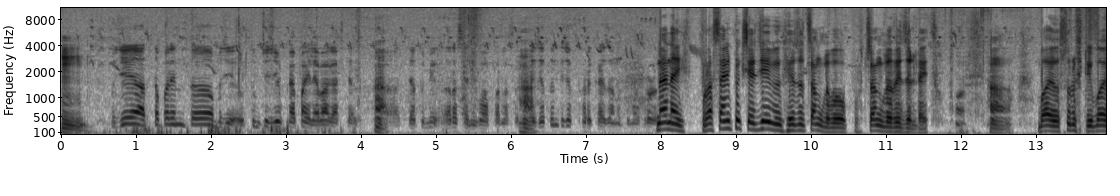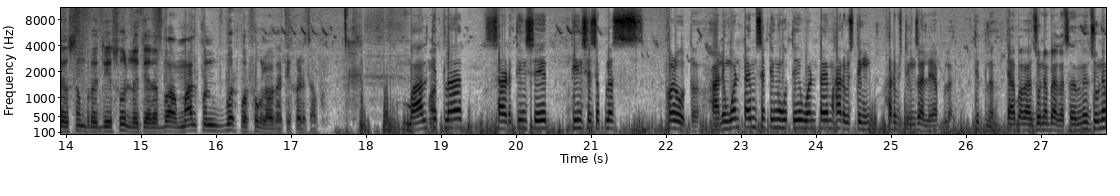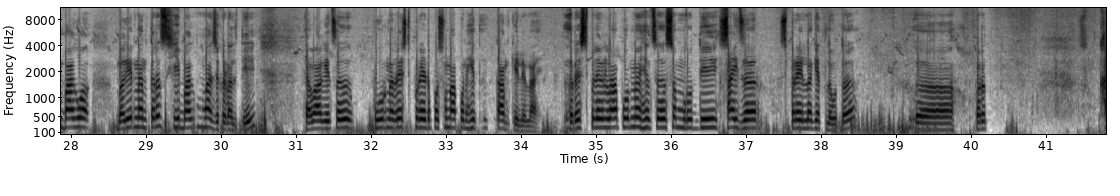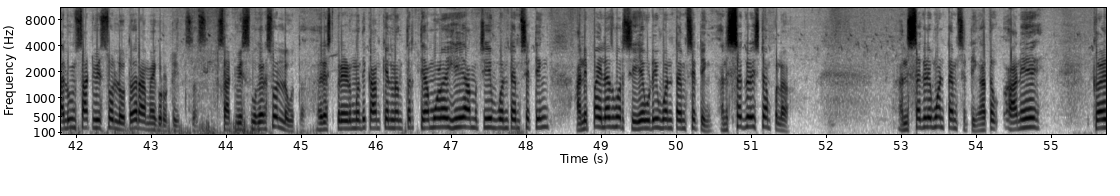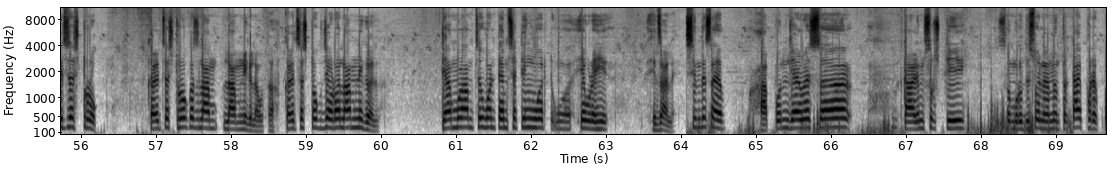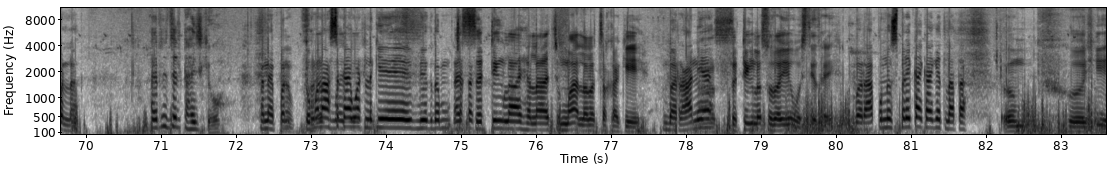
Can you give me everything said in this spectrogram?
हम्म. म्हणजे आतापर्यंत म्हणजे तुमचे जे काय पहिल्या बागा असतात हां. त्या तुम्ही रासायनिक वापरला असेल हां. त्याच्यात आणि त्याच्यात फरक काय जाणवतो तुम्हाला प्रॉडक्ट नाही नाही. रासायनिकपेक्षा जैविक हे जो चांगलं ब- चांगलं रिझल्ट आहेत. हां. बायोसृष्टी बायोसमृद्धी सोडलं त्याला बा माल पण भरपूर फुगला होता तिकडचा. पण माल तिथला साडेतीनशे तीनशेच्या प्लस फळ होतं. आणि वन टाईम सेटिंग होते वन टाईम हार्वेस्टिंग हार्वेस्टिंग झालं आपलं तिथलं. त्या बागा जुन्या बागाचं. आणि जुन्या बाग बागेनंतरच ही बाग माझ्याकडे आली ती ह्या बागेचं पूर्ण रेस्ट पिरियडपासून आपण हे काम केलेलं आहे. रेस्ट पिरियडला आपण ह्याचं समृद्धी सायझर स्प्रेला घेतलं होतं. परत खालून साठ वीस सोडलं होतं रामायक साठ वीस वगैरे सोडलं होतं. रेस्ट पिरियडमध्ये काम केल्यानंतर त्यामुळं ही आमची वन टाईम सेटिंग आणि पहिल्याच वर्षी एवढी वन टाईम सेटिंग आणि सगळे स्टॅम्पला आणि सगळे वन टाईम सेटिंग आता आणि कळीचा स्ट्रोक कळीचा स्ट्रोकच लांब लांब निघाला होता. कळीचा स्ट्रोक जेवढा लांब निघल त्यामुळं आमचं वन टाईम सेटिंगवर व- एवढं हे हे झालं आहे शिंदे साहेब आपण ज्यावेळेस अ, डाळिंबसृष्टी समृद्धी सोडल्यानंतर काय फरक पडला? रिझल्ट आहेच घेऊ नाही पण तुम्हाला असं काय म्हणजे- वाटलं की एकदम चकाक- सेटिंगला ह्याला च- मालाला चकाकी. बरं आणि सेटिंगला सुद्धा व्यवस्थित आहे. बरं आपण स्प्रे काय काय घेतला आता? अम, हो, ही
